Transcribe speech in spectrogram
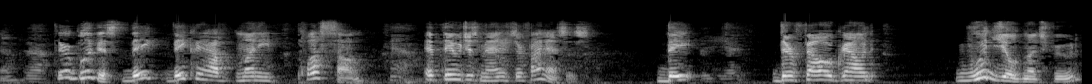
Yeah. They're oblivious. They they could have money plus some Yeah. if they would just manage their finances. They yet, their fallow ground would yield much food,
